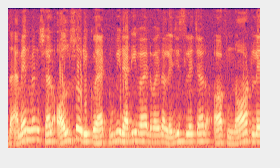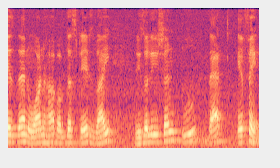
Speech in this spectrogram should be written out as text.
The amendment shall also require to be ratified by the legislature of not less than one half of the states by resolution to that effect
